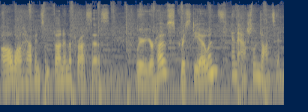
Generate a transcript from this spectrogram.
all while having some fun in the process. We're your hosts, Christy Owens and Ashlyn Johnson.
